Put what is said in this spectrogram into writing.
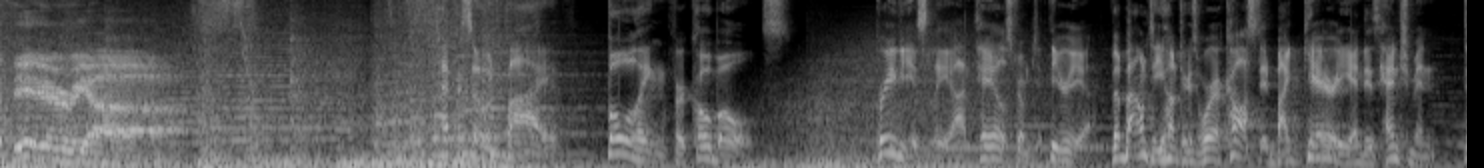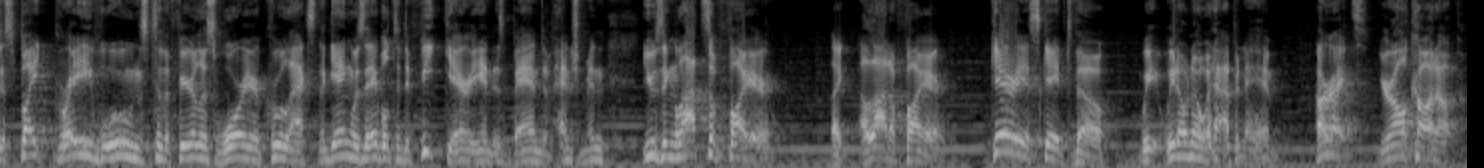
Tetheria. Episode 5 Bowling for Kobolds. Previously on Tales from Tetheria, the bounty hunters were accosted by Gary and his henchmen. Despite grave wounds to the fearless warrior Krulax, the gang was able to defeat Gary and his band of henchmen using lots of fire. Like, a lot of fire. Gary escaped, though. We, we don't know what happened to him. Alright, you're all caught up.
